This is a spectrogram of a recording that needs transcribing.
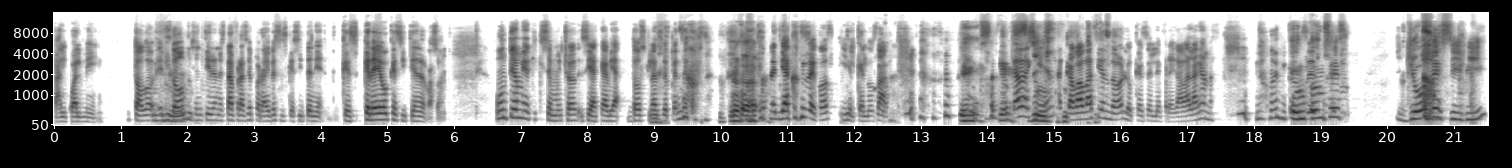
tal cual mi, todo, en todo mi sentir en esta frase, pero hay veces que sí tenía, que creo que sí tiene razón. Un tío mío que quise mucho decía que había dos clases de pendejos, el que vendía consejos y el que los daba. Porque que cada quien acababa haciendo lo que se le fregaba la gana. Entonces, Entonces, yo decidí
